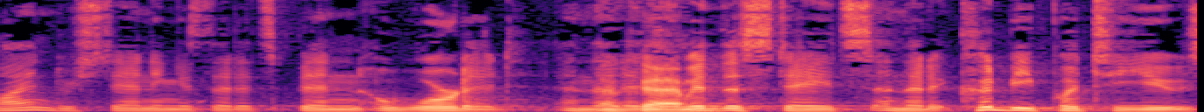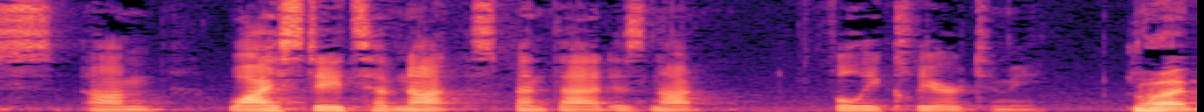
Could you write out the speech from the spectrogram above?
My understanding is that it's been awarded and that okay. it's with the states and that it could be put to use. Um, why states have not spent that is not fully clear to me. Right.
